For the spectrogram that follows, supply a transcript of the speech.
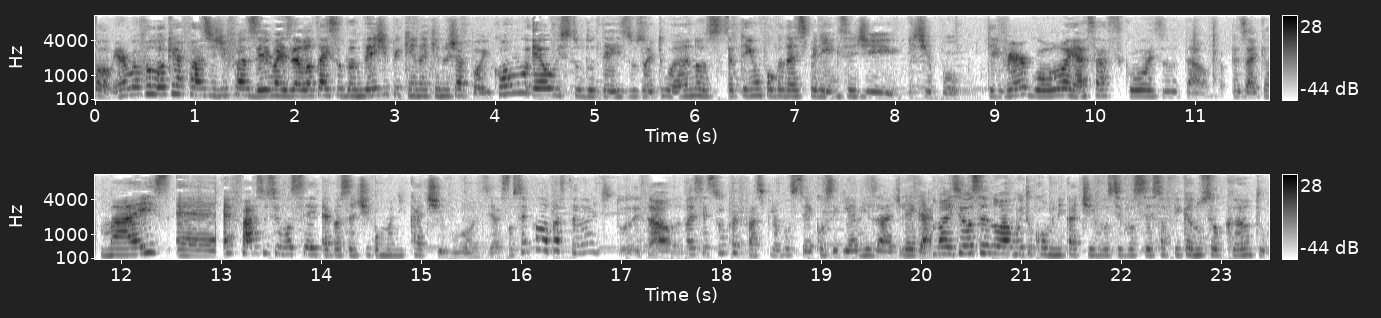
Bom, minha irmã falou que é fácil de fazer, mas ela tá estudando desde pequena aqui no Japão. E como eu estudo desde os 8 anos, eu tenho um pouco da experiência de, tipo, ter vergonha, essas coisas e tal. Apesar que... Mas é, é fácil se você é bastante comunicativo, vamos dizer assim. Você fala bastante, tudo e tal, vai ser super fácil pra você conseguir amizade legal. Mas se você não é muito comunicativo, se você só fica no seu canto,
